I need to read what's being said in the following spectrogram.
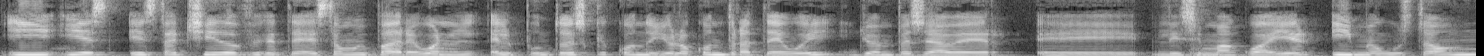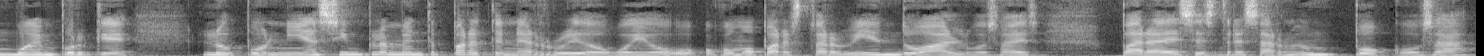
Y, y, es- está chido, fíjate, está muy padre. Bueno, el, el punto es que cuando yo lo contraté, güey, yo empecé a ver eh, Lizzie McGuire y me gustaba un buen porque lo ponía simplemente para tener ruido, güey, o, o como para estar viendo algo, ¿sabes? Para desestresarme un poco. O sea,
